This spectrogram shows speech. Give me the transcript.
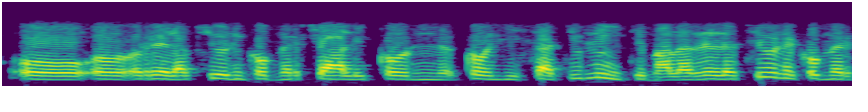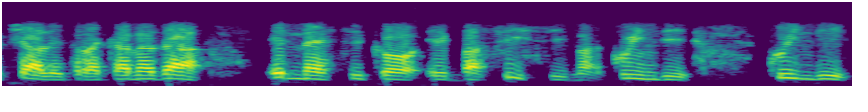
o, o relazioni commerciali con, con, gli Stati Uniti, ma la relazione commerciale tra Canada e Messico è bassissima, quindi, quindi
